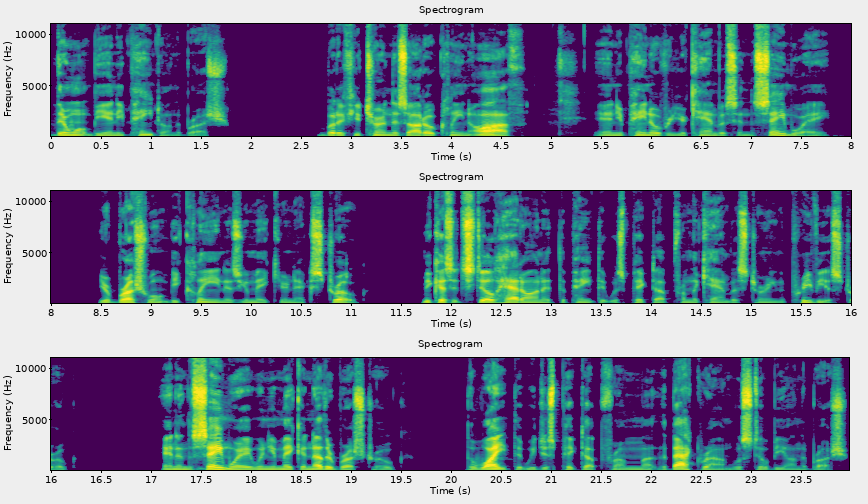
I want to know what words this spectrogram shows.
there won't be any paint on the brush. But if you turn this auto clean off and you paint over your canvas in the same way, your brush won't be clean as you make your next stroke because it still had on it the paint that was picked up from the canvas during the previous stroke. And in the same way, when you make another brush stroke, the white that we just picked up from uh, the background will still be on the brush.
